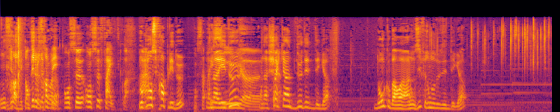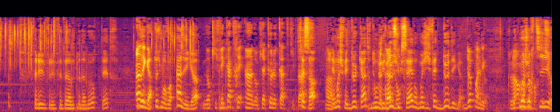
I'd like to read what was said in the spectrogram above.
on Je frappe. vais tenter on de le frapper. voilà. on se, on se fight, quoi. Donc Ah, là on se frappe les deux. on s'apprécie. on a les deux, euh, On a voilà. chacun deux dés de dégâts. Donc bah allons-y, faisons nos deux dégâts. Fais-toi toi d'abord peut-être. Un dégât. Toi tu m'envoies un dégât. Donc il fait 4 et 1, donc il n'y a que le 4 qui passe. C'est ça. Voilà. Et moi je fais 2-4, donc j'ai quatre, deux donc. succès, donc moi j'y fais 2 dégâts. 2 points de dégâts. là, Donc on moi je retire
